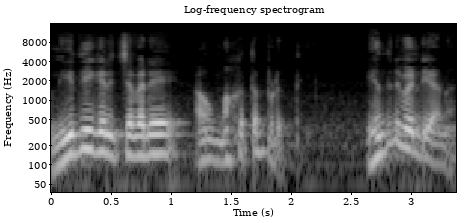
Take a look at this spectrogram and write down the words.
നീതീകരിച്ചവരെ അവൻ മഹത്വപ്പെടുത്തി. എന്തിനു വേണ്ടിയാണ്?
